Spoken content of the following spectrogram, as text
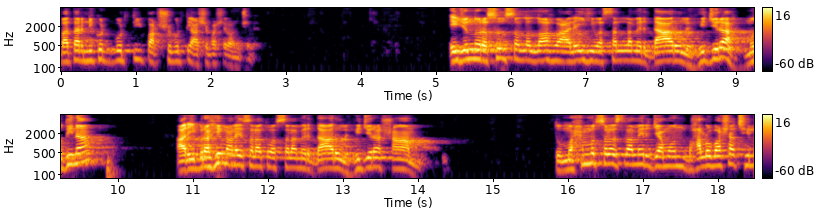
বা তার নিকটবর্তী, পার্শ্ববর্তী আশেপাশের অঞ্চলে। এই জন্য রসুল সাল্লাহ আলহি ওয়াসাল্লামের দারুল হিজরা মদিনা আর ইব্রাহিম আলাই সালাতামের দারুল হিজরা শাম। তো মোহাম্মদ সাল্লাহ যেমন ভালোবাসা ছিল,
